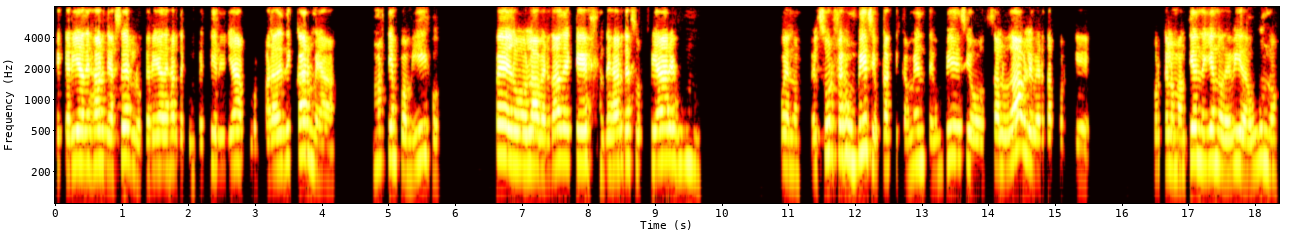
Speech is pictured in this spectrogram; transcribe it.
que quería dejar de hacerlo, quería dejar de competir ya para dedicarme a más tiempo a mi hijo. Pero la verdad es que dejar de surfear es un, bueno, el surf es un vicio prácticamente, un vicio saludable, ¿verdad? Porque, porque lo mantiene lleno de vida uno.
